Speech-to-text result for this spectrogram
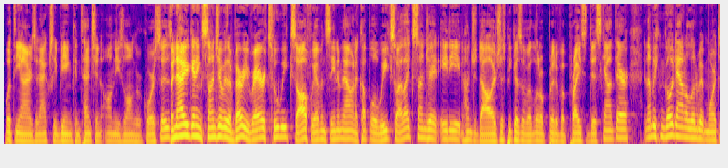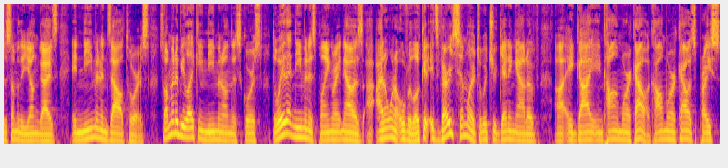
with the irons and actually be in contention on these longer courses. But now you're getting Sungjae with a very rare two weeks off. We haven't seen him now in a couple of weeks. So I like Sungjae at $8,800 just because of a little bit of a price discount there. And then we can go down a little bit more to some of the young guys in Niemann and Zalatoris. So I'm going to be liking Niemann on this course. The way that Niemann is playing right now is I don't want to overlook it. It's very similar to what you're getting out of uh, a guy in Collin Morikawa. Collin Morikawa's price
